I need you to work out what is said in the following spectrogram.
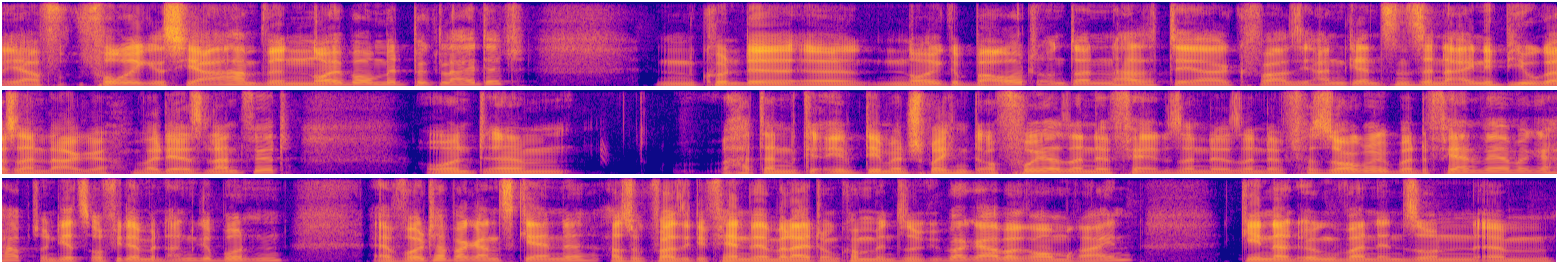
ja, voriges Jahr haben wir einen Neubau mit begleitet ein Kunde äh, neu gebaut und dann hat der quasi angrenzend seine eigene Biogasanlage, weil der ist Landwirt und ähm, hat dann dementsprechend auch vorher seine, seine, seine Versorgung über die Fernwärme gehabt und jetzt auch wieder mit angebunden. Er wollte aber ganz gerne, also quasi die Fernwärmeleitung kommen in so einen Übergaberaum rein, gehen dann irgendwann in so einen ähm,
